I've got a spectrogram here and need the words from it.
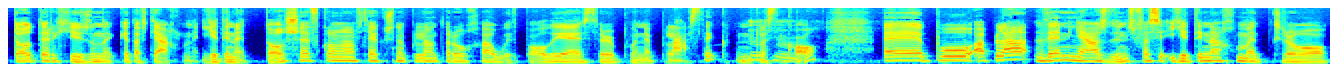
τότε αρχίζουν και τα φτιάχνουν. Γιατί είναι τόσο εύκολο να φτιάξουν πλέον τα ρούχα with polyester που είναι plastic, που ειναι πλαστικό, ε, που απλά δεν νοιάζονται. Είναι σε φάση, γιατί να έχουμε, ξέρω εγώ.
